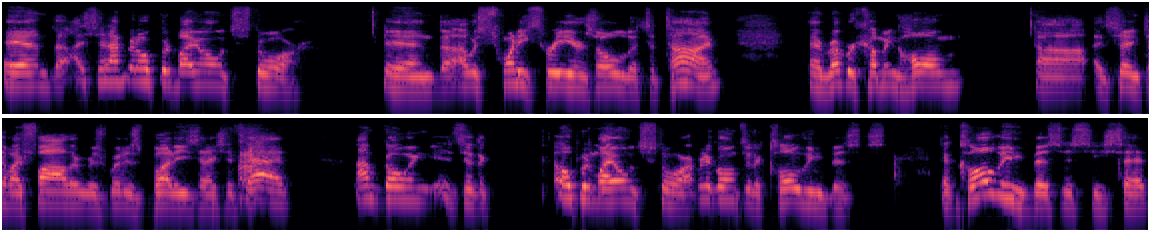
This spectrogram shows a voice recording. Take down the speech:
And I said, I'm going to open my own store. And uh, I was 23 years old at the time. I remember coming home uh, and saying to my father, was with his buddies, and I said, Dad, I'm going into the open my own store. I'm going to go into the clothing business. The clothing business, he said,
